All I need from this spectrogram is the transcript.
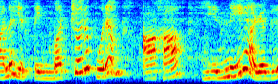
ஆலயத்தின் மற்றொரு புறம் ஆஹா என்னே அழகு.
